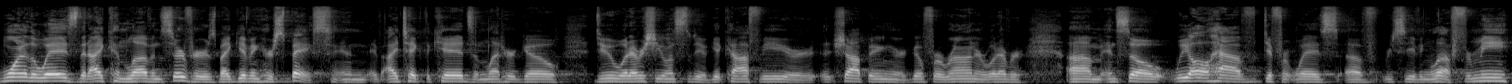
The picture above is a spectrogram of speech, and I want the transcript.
one of the ways that I can love and serve her is by giving her space. And if I take the kids and let her go do whatever she wants to do get coffee or shopping or go for a run or whatever. Um, and so we all have different ways of receiving love. For me,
